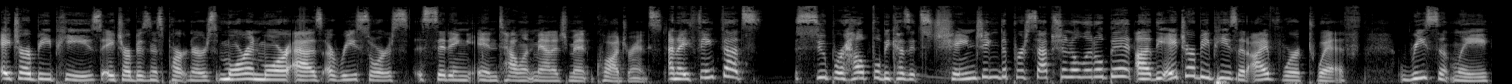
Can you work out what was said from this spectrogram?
HRBPs, HR business partners, more and more as a resource sitting in talent management quadrants. And I think that's super helpful because it's changing the perception a little bit. Uh, the HRBPs that I've worked with recently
